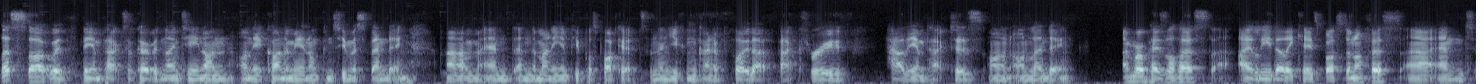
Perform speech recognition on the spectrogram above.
let's start with the impacts of COVID 19 on, on the economy and on consumer spending um, and, and the money in people's pockets. And then you can kind of flow that back through how the impact is on, on lending. I'm Rob Haslehurst. I lead LEK's Boston office uh, and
